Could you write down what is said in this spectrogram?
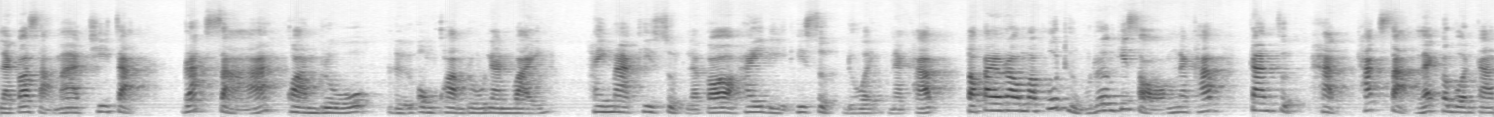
และก็สามารถที่จะรักษาความรู้หรือองค์ความรู้นั้นไว้ ให้มากที่สุดแล้วก็ให้ดีที่สุดด้วยนะครับ ต่อไปเรามาพูดถึงเรื่องที่2นะครับ การฝึกหัดทักษะและกระบวนการ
